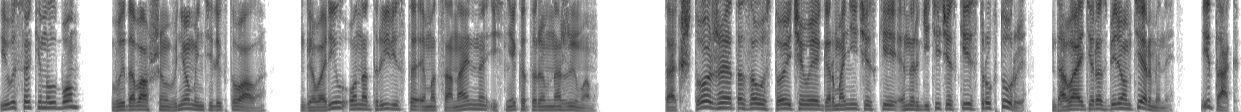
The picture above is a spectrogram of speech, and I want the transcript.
и высоким лбом, выдававшим в нем интеллектуала. Говорил он отрывисто, эмоционально и с некоторым нажимом. Так что же это за устойчивые гармонические энергетические структуры? Давайте разберем термины. Итак,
